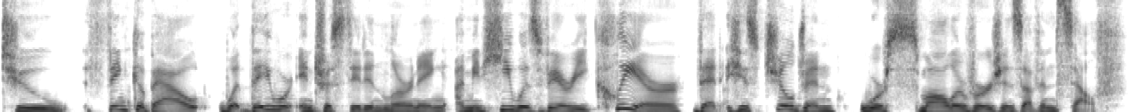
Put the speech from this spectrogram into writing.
to think about what they were interested in learning. I mean, he was very clear that his children were smaller versions of himself.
